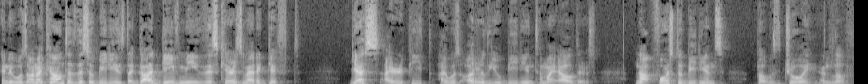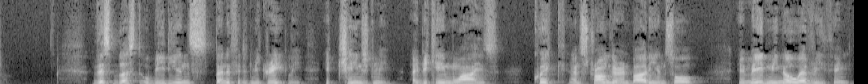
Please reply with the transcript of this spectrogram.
and it was on account of this obedience that God gave me this charismatic gift. Yes, I repeat, I was utterly obedient to my elders, not forced obedience, but with joy and love. This blessed obedience benefited me greatly. It changed me. I became wise, quick, and stronger in body and soul. It made me know everything.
